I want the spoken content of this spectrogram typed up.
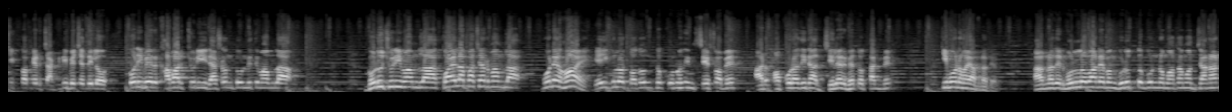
শিক্ষকের চাকরি বেঁচে দিল, গরিবের খাবার চুরি, রেশন দুর্নীতি মামলা, গরু চুরি মামলা, কয়লা পাচার মামলা, মনে হয় এইগুলোর তদন্ত কোনোদিন শেষ হবে আর অপরাধীরা জেলের ভেতর থাকবে। কি মনে হয় আপনাদের? আপনাদের মূল্যবান এবং গুরুত্বপূর্ণ মতামত জানান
